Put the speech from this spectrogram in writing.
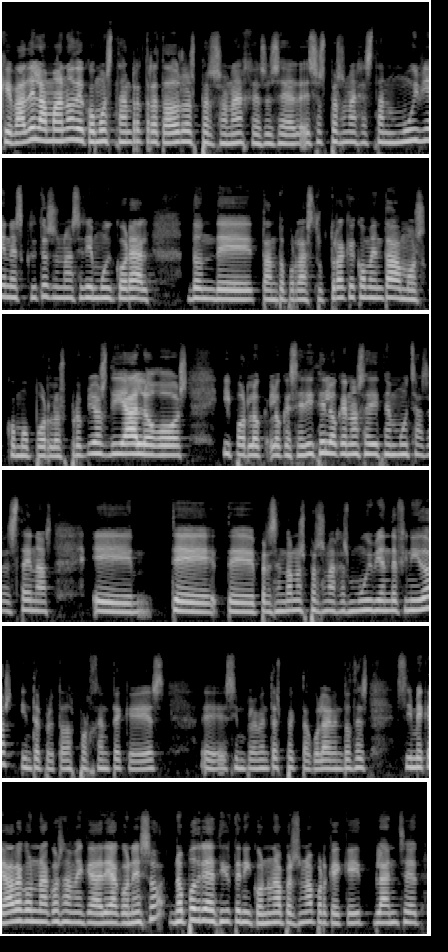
que va de la mano de cómo están retratados los personajes. O sea, esos personajes están muy bien escritos en una serie muy coral, donde tanto por la estructura que comentábamos como por los propios diálogos y por lo, que se dice y lo que no se dice en muchas escenas, eh, te, te, presenta unos personajes muy bien definidos, interpretados por gente que es eh, simplemente espectacular. Entonces, si me quedara con una cosa, me quedaría con eso. No podría decirte ni con una persona, porque Kate Blanchett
